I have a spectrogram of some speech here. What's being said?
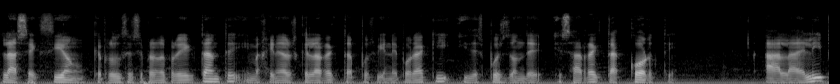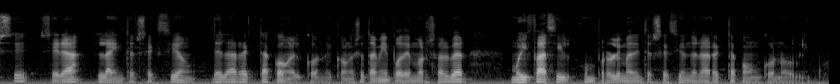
la sección que produce ese plano proyectante, imaginaros que la recta pues viene por aquí y después donde esa recta corte a la elipse será la intersección de la recta con el cono y con eso también podemos resolver muy fácil un problema de intersección de una recta con un cono oblicuo.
